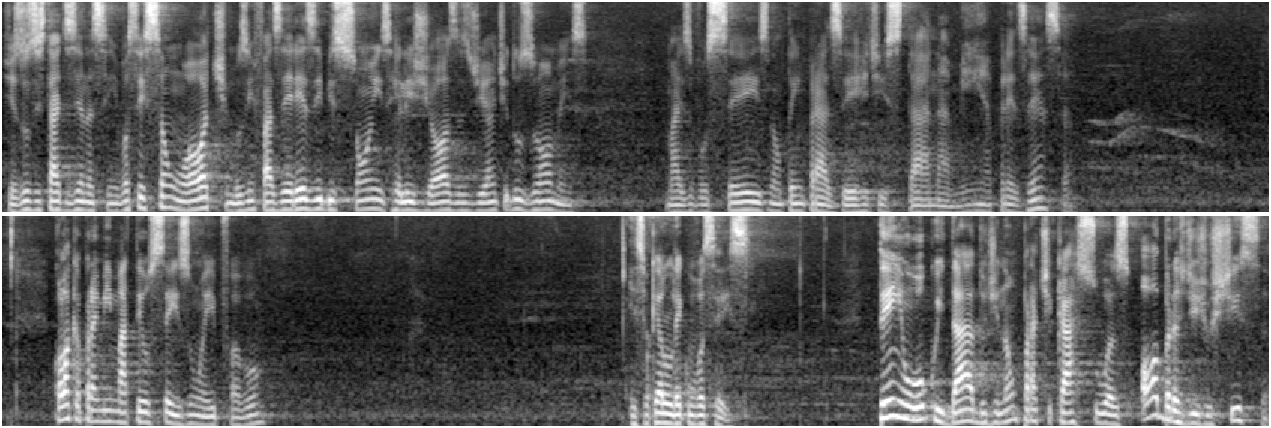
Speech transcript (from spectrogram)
Jesus está dizendo assim: vocês são ótimos em fazer exibições religiosas diante dos homens, mas vocês não têm prazer de estar na minha presença. Coloca para mim Mateus 6,1 aí, por favor. Esse eu quero ler com vocês. Tenham o cuidado de não praticar suas obras de justiça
